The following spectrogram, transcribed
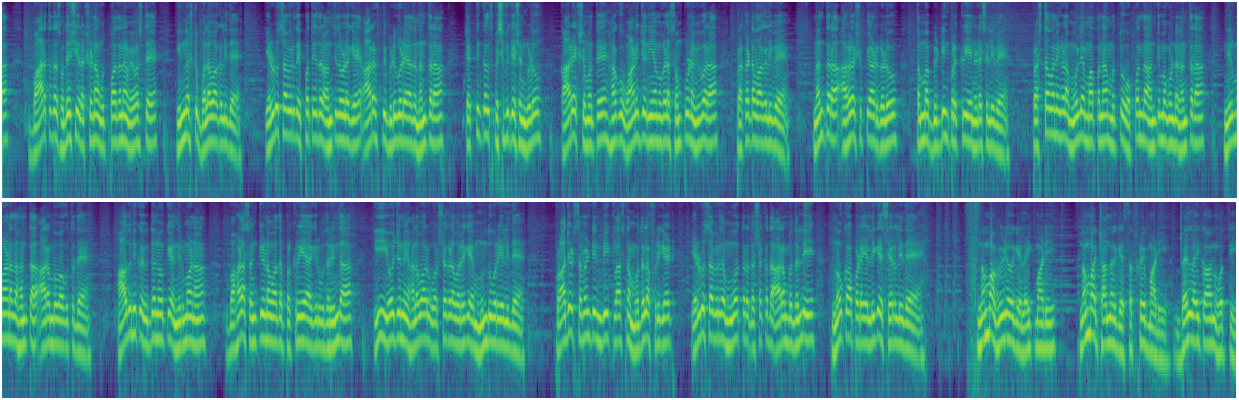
ಭಾರತದ ಸ್ವದೇಶಿ ರಕ್ಷಣಾ ಉತ್ಪಾದನಾ ವ್ಯವಸ್ಥೆ ಇನ್ನಷ್ಟು ಬಲವಾಗಲಿದೆ. ಎರಡು ಸಾವಿರದ ಇಪ್ಪತ್ತೈದರ ಅಂತ್ಯದೊಳಗೆ ಆರ್ ಎಫ್ ಪಿ ಬಿಡುಗಡೆಯಾದ ನಂತರ ಟೆಕ್ನಿಕಲ್ ಸ್ಪೆಸಿಫಿಕೇಷನ್ಗಳು, ಕಾರ್ಯಕ್ಷಮತೆ ಹಾಗೂ ವಾಣಿಜ್ಯ ನಿಯಮಗಳ ಸಂಪೂರ್ಣ ವಿವರ ಪ್ರಕಟವಾಗಲಿವೆ. ನಂತರ ಅರ್ಹ ಶಿಪ್ಯಾರ್ಡ್ಗಳು ತಮ್ಮ ಬಿಡ್ಡಿಂಗ್ ಪ್ರಕ್ರಿಯೆ ನಡೆಸಲಿವೆ. ಪ್ರಸ್ತಾವನೆಗಳ ಮೌಲ್ಯಮಾಪನ ಮತ್ತು ಒಪ್ಪಂದ ಅಂತಿಮಗೊಂಡ ನಂತರ ನಿರ್ಮಾಣದ ಹಂತ ಆರಂಭವಾಗುತ್ತದೆ. ಆಧುನಿಕ ಯುದ್ಧನೌಕೆಯ ನಿರ್ಮಾಣ ಬಹಳ ಸಂಕೀರ್ಣವಾದ ಪ್ರಕ್ರಿಯೆಯಾಗಿರುವುದರಿಂದ ಈ ಯೋಜನೆ ಹಲವಾರು ವರ್ಷಗಳವರೆಗೆ ಮುಂದುವರಿಯಲಿದೆ. ಪ್ರಾಜೆಕ್ಟ್ ಸೆವೆಂಟೀನ್ ಬಿ ಕ್ಲಾಸ್ನ ಮೊದಲ ಫ್ರಿಗೇಟ್ ಎರಡು ಸಾವಿರದ ಮೂವತ್ತರ ದಶಕದ ಆರಂಭದಲ್ಲಿ ನೌಕಾಪಡೆಯಲ್ಲಿಗೆ ಸೇರಲಿದೆ. ನಮ್ಮ ವಿಡಿಯೋಗೆ ಲೈಕ್ ಮಾಡಿ, ನಮ್ಮ ಚಾನಲ್ಗೆ ಸಬ್ಸ್ಕ್ರೈಬ್ ಮಾಡಿ, ಬೆಲ್ ಐಕಾನ್ ಒತ್ತಿ.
